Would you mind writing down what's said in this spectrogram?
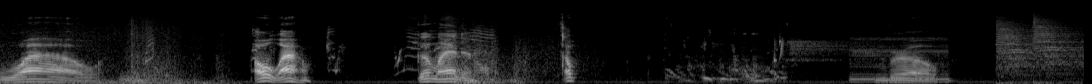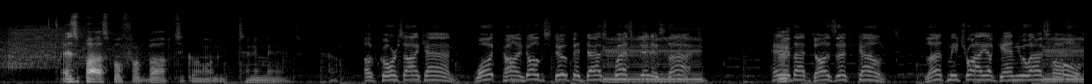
wow. Oh wow. Good landing. Oh. Bro. It's possible for Bob to go on 10 minutes. Of course I can. What kind of stupid ass question is that? Hey, that doesn't count. Let me try again, you assholes.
